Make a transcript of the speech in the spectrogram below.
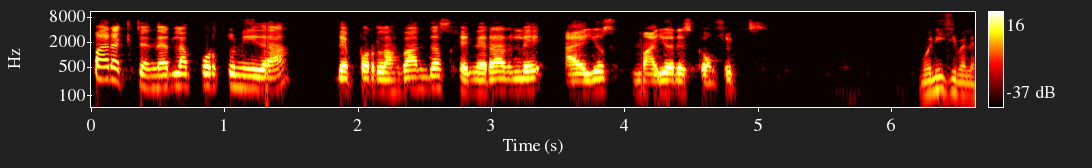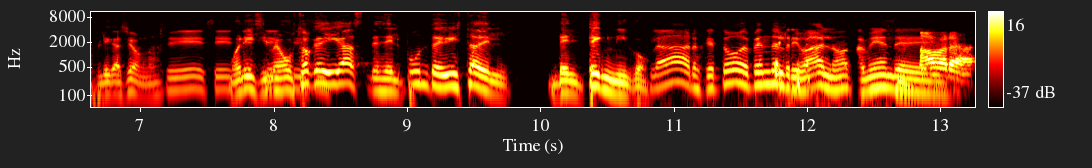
para tener la oportunidad de por las bandas generarle a ellos mayores conflictos. Buenísima la explicación, ¿no? Sí, sí. Buenísima. Me gustó que digas desde el punto de vista del, del técnico. Claro, es que todo depende del rival, ¿no? También de. Ahora,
